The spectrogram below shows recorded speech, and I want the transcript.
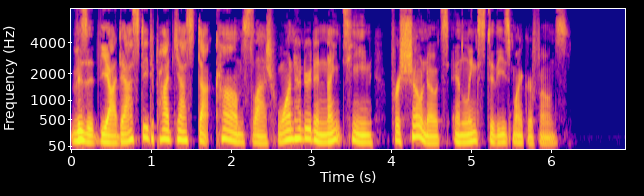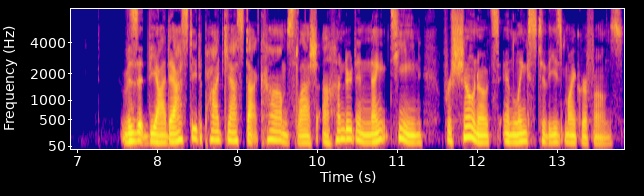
Visit theaudacitytopodcast.com slash 119 for show notes and links to these microphones. Visit theaudacitytopodcast.com slash 119 for show notes and links to these microphones.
